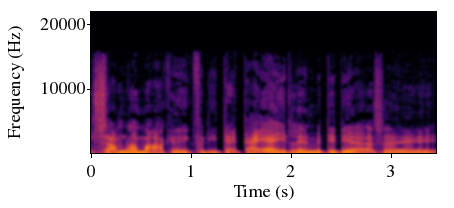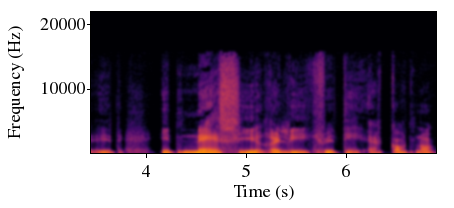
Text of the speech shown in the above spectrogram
samlermarked, ikke? Fordi der, der er et eller andet med det der, altså øh, et, et nazi-relikvie, det er godt nok,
